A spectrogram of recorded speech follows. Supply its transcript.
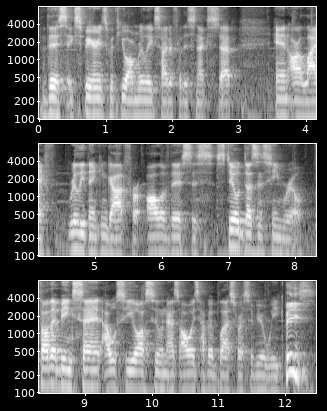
this experience with you. I'm really excited for this next step in our life really thanking God for all of this. This still doesn't seem real. With all that being said, I will see you all soon. As always, have a blessed rest of your week. Peace.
